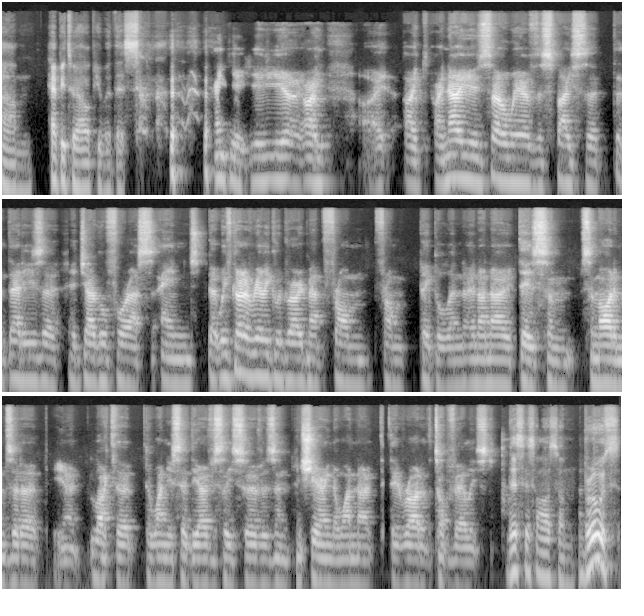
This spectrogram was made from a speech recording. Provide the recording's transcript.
um happy to help you with this. Thank you you I, I I I know you're so aware of the space that that, that is a, a juggle for us and but we've got a really good roadmap from from people and, and I know there's some some items that are you know like the the one you said the overseas servers and, and sharing the OneNote they're right at the top of our list. This is awesome. Bruce,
